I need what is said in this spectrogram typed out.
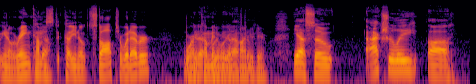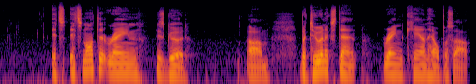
you know rain comes to, you know stops or whatever. We'll We're gonna come in we'll and we're gonna find your deer. Yeah, so actually, uh, it's it's not that rain is good, um, but to an extent, rain can help us out.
